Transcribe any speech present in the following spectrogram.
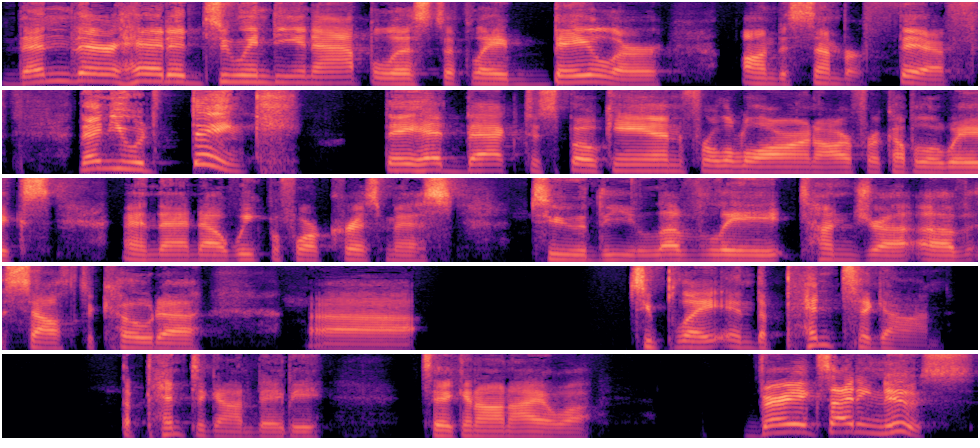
Then they're headed to Indianapolis to play Baylor on December 5th. Then you would think they head back to Spokane for a little R&R for a couple of weeks and then a week before Christmas to the lovely tundra of South Dakota uh, to play in the Pentagon. The Pentagon, baby, taking on Iowa. Very exciting news.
